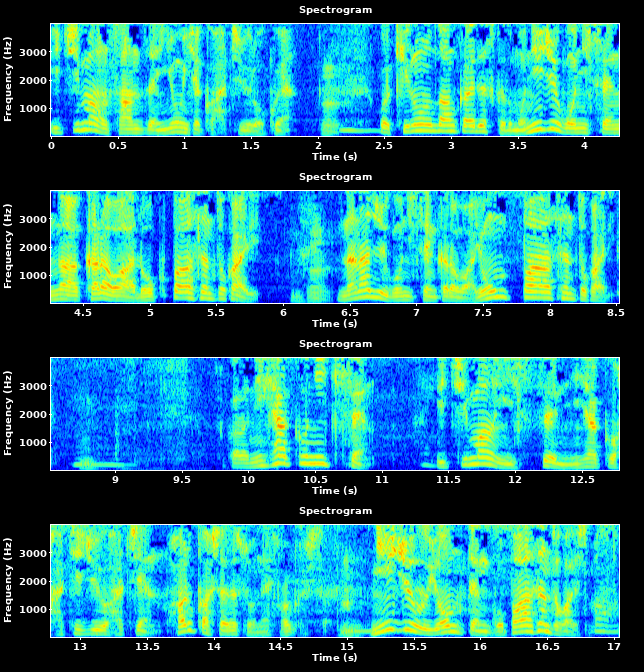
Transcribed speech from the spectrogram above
1万3486円。これ昨日の段階ですけども、25日線がからは6%返り。75日線からは4%返り。それから200日線、1万1288円。はるか下ですよね。はるか下。24.5%返してます。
